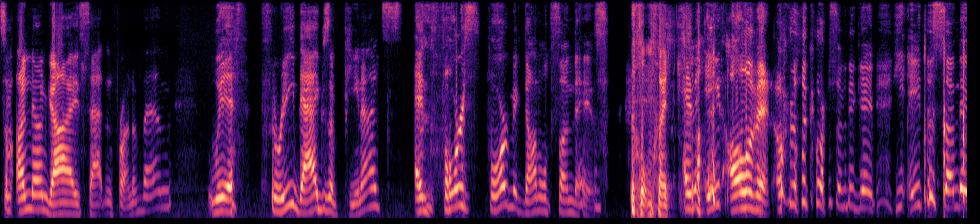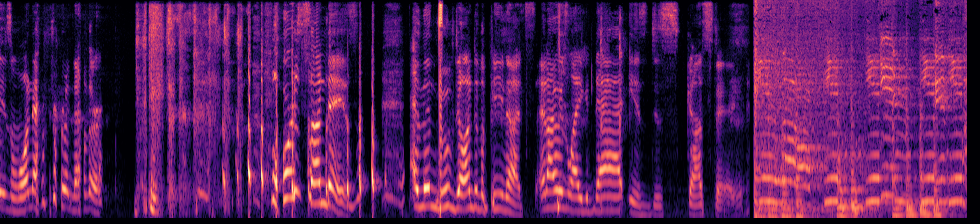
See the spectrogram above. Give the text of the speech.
Some unknown guy sat in front of them with three bags of peanuts and four four McDonald's sundaes. Oh my god. And ate all of it over the course of the game. He ate the sundaes one after another. four sundaes. And then moved on to the peanuts. And I was like, that is disgusting.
